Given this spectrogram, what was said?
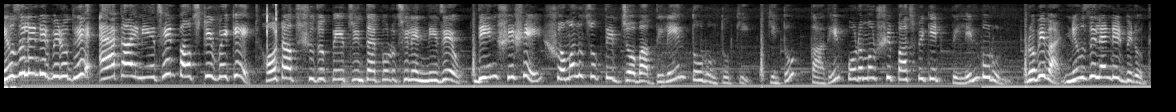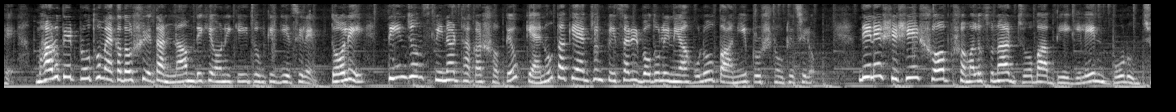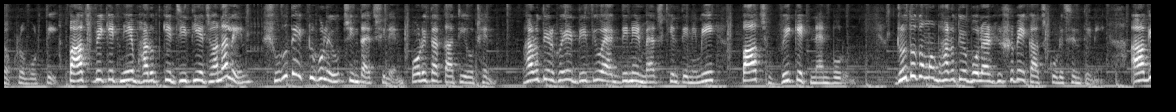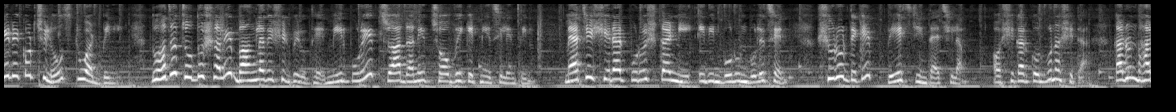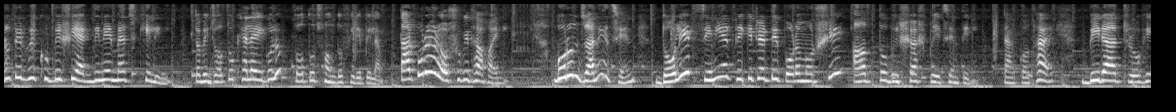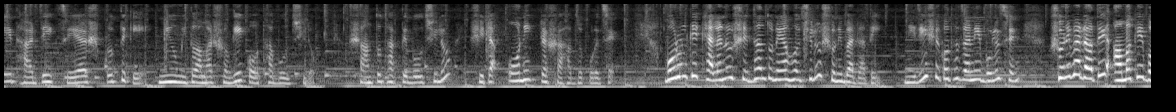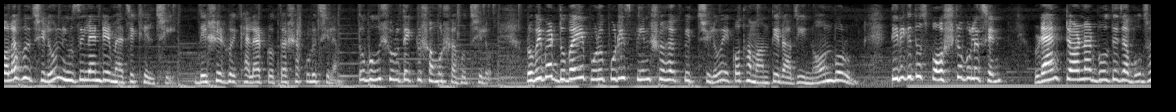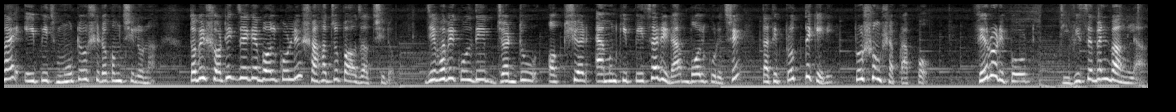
নিউজিল্যান্ডের বিরুদ্ধে একাই নিয়েছেন পাঁচটি উইকেট। হঠাৎ সুযোগ পেয়ে চিন্তায় পড়েছিলেন নিজেও। দিন শেষে সমালোচকদের জবাব দিলেন তরুণ তুর্কি। কিন্তু কাদের পরামর্শে পাঁচ উইকেট পেলেন বরুণ? রবিবার নিউজিল্যান্ডের বিরুদ্ধে ভারতের প্রথম একাদশে তার নাম দেখে অনেকেই চমকে গিয়েছিলেন। দলে তিনজন স্পিনার থাকা সত্ত্বেও কেন তাকে একজন পেসারের বদলে নেওয়া হলো তা নিয়ে প্রশ্ন উঠেছিল। দিনের শেষে সব সমালোচনার জবাব দিয়ে গেলেন বরুণ চক্রবর্তী। পাঁচ উইকেট নিয়ে ভারতকে জিতিয়ে জানালেন, শুরুতে একটু হলেও চিন্তায় ছিলেন, পরে তা কাটিয়ে ওঠেন। ভারতের হয়ে দ্বিতীয় একদিনের ম্যাচ খেলতে নেমে পাঁচ উইকেট নেন বরুণ। দ্রুততম ভারতীয় বোলার হিসেবে কাজ করেছেন তিনি। আগের রেকর্ড ছিল স্টুয়ার্ট বেনি। দু হাজার চোদ্দ সালে বাংলাদেশের বিরুদ্ধে মিরপুরে চার রানে ছ উইকেট নিয়েছিলেন তিনি। ম্যাচের সেরার পুরস্কার নিয়ে এদিন বরুণ বলেছেন, শুরুর দিকে বেশ চিন্তায় ছিলাম। অস্বীকার করব না সেটা, কারণ ভারতের হয়ে খুব বেশি একদিনের ম্যাচ খেলিনি। তবে যত খেলা এগুলো, তত ছন্দ ফিরে পেলাম। তারপরে আর অসুবিধা হয়নি। বরুণ জানিয়েছেন, দলের সিনিয়র ক্রিকেটারদের পরামর্শে আত্মবিশ্বাস পেয়েছেন তিনি। তার কথায়, বিরাট, রোহিত, হার্দিক, শ্রেয়াস প্রত্যেকে নিয়মিত আমার সঙ্গে কথা বলছিল। শান্ত থাকতে বলছিল, সেটা অনেকটা সাহায্য করেছে। বরুণকে খেলানোর সিদ্ধান্ত নেওয়া হয়েছিল শনিবার রাতেই নিজেই সে কথা জানিয়ে বলেছেন, শনিবার রাতে আমাকে বলা হয়েছিল নিউজিল্যান্ডের ম্যাচে খেলছি। দেশের হয়ে খেলার প্রত্যাশা করেছিলাম, তবু শুরুতে একটু সমস্যা হচ্ছিল। রবিবার দুবাইয়ে পুরোপুরি স্পিন সহায়ক পিচ ছিল কথা মানতে রাজি নন বরুণ। তিনি কিন্তু স্পষ্ট বলেছেন, র্যাঙ্ক টার্নার বলতে যা বোঝায়, এই পিচ মোটেও সেরকম ছিল না। তবে সঠিক জায়গায় বল করলে সাহায্য পাওয়া যাচ্ছিল। যেভাবে কুলদীপ, জাড্ডু, অক্ষর, এমনকি পেসারেরা বল করেছে, তাতে প্রত্যেকেরই প্রশংসা প্রাপ্য ফেরো রিপোর্ট, টিভি সেভেন বাংলা।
